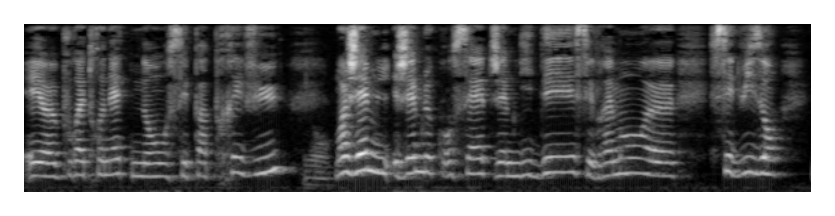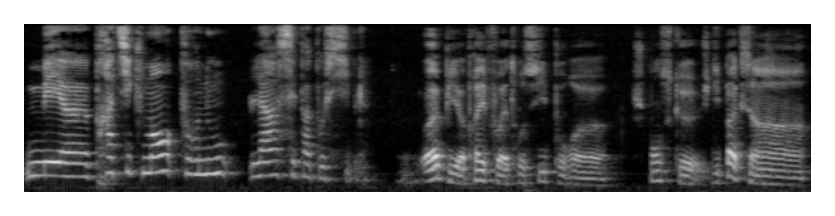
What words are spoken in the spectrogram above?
Et euh, pour être honnête, non, c'est pas prévu. Moi, j'aime j'aime le concept, j'aime l'idée. C'est vraiment euh, séduisant, mais euh, pratiquement pour nous, là, c'est pas possible. Ouais, puis après, il faut être aussi pour. je pense que je dis pas que c'est un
